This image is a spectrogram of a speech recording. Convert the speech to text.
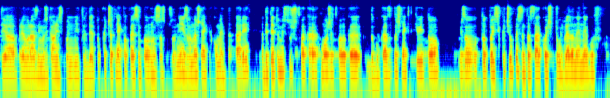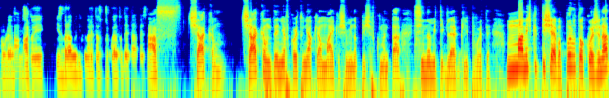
тия примерно разни музикални изпълнители, дето качат някаква песен пълно с псовни, изведнъж някакви коментари, а детето ми слуша това как може това да, да го казваш някакви такива и то, мисъл, то, той си качил песента, сега кой ще го гледа не е негов проблем. А- а- той избрал аудиторията, за която де тази песен. Аз чакам. Чакам деня, в който някоя майка ще ми напише в коментар Сина ми ти гледа клиповете. Мамичка ти шеба. Първото, ако е жена,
